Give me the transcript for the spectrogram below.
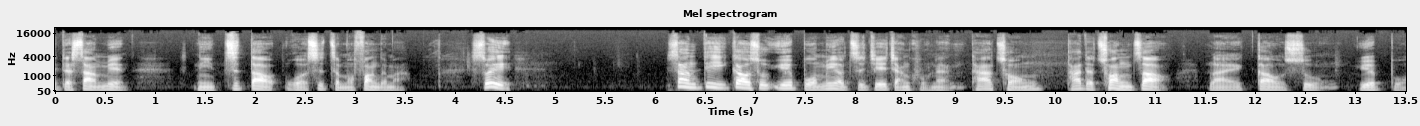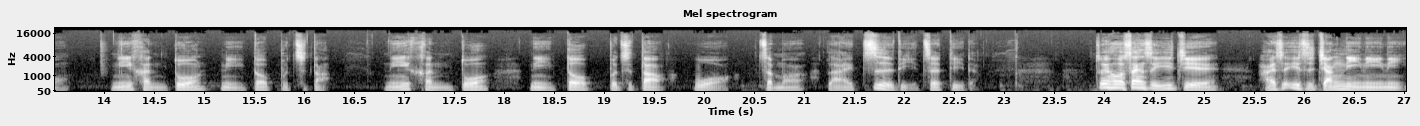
的上面？你知道我是怎么放的吗？所以，上帝告诉约伯没有直接讲苦难，他从他的创造来告诉约伯：你很多你都不知道，你很多你都不知道我怎么来治理这地的。最后三十一节还是一直讲你你你，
